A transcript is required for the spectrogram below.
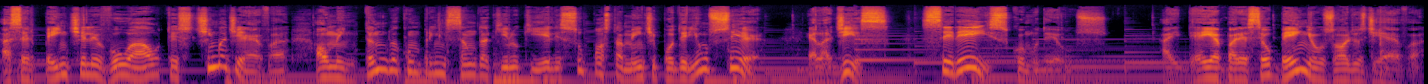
A serpente elevou a autoestima de Eva, aumentando a compreensão daquilo que eles supostamente poderiam ser. Ela diz: Sereis como Deus. A ideia pareceu bem aos olhos de Eva,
